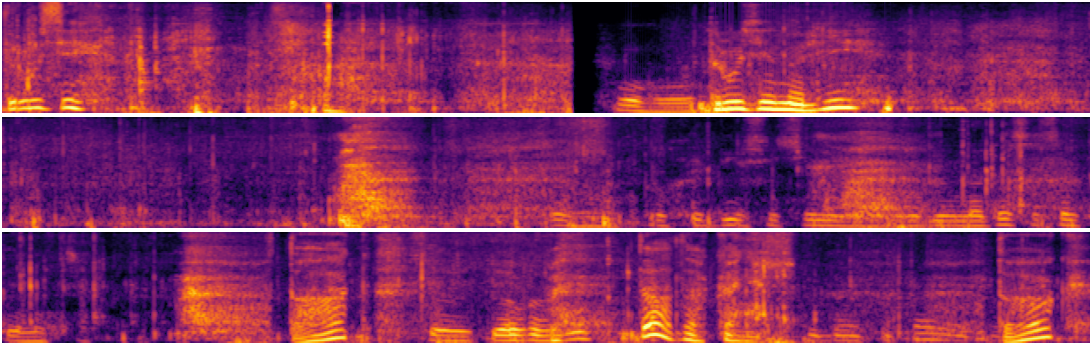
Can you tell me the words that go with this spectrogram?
Друзі, друзі, нулі. трохи більше, ніж зробив на 10 сантиметрів. Так. Все, я ввожу. Да, да, конечно. Так.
